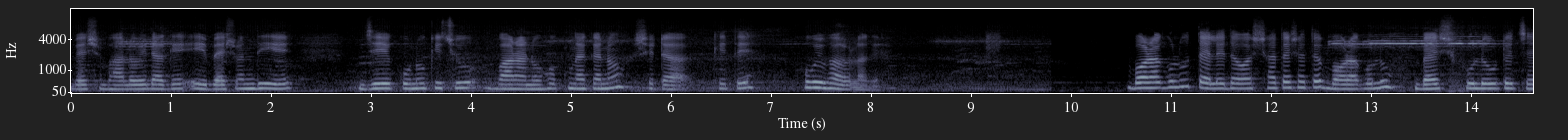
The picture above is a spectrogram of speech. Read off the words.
বেশ ভালোই লাগে। এই বেসন দিয়ে যে কোনো কিছু বানানো হোক না কেন, সেটা খেতে খুবই ভালো লাগে। বড়াগুলো তেলে দেওয়ার সাথে সাথে বড়াগুলো বেশ ফুলে উঠেছে।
